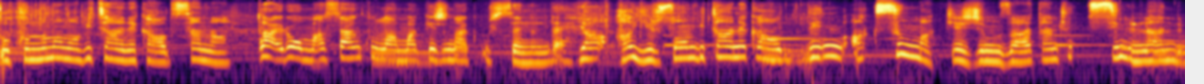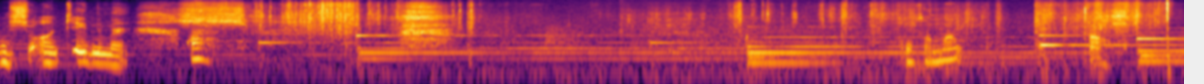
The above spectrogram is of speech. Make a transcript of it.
Dokundum ama bir tane kaldı sen al. Hayır olmaz. Sen kullan makyajın akmış senin de. Ya hayır son bir tane kaldı. Benim aksın makyajım zaten. Çok sinirlendim şu an kendime. Ay. O zaman al.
